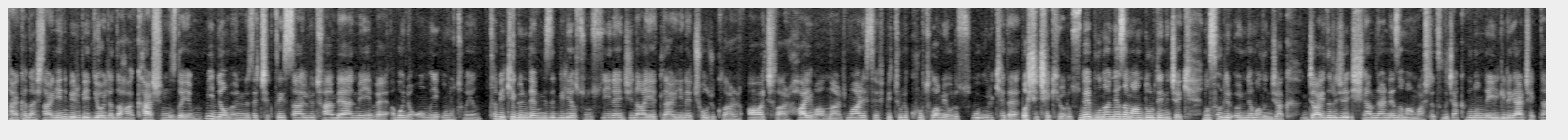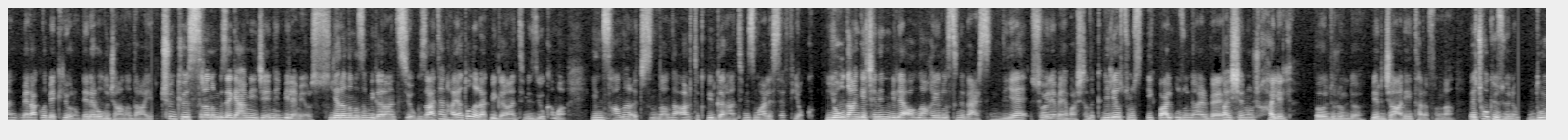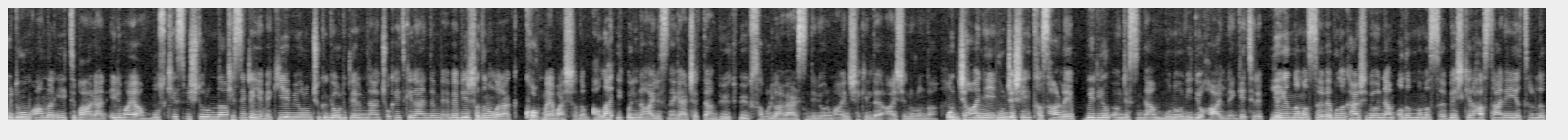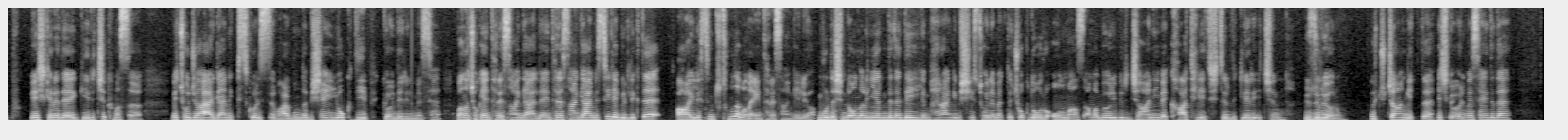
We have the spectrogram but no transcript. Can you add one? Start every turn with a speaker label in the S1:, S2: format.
S1: Evet arkadaşlar yeni bir videoyla daha karşınızdayım. Videom önünüze çıktıysa lütfen beğenmeyi ve abone olmayı unutmayın. Tabii ki gündemimizi biliyorsunuz. Yine cinayetler, yine çocuklar, ağaçlar, hayvanlar. Maalesef bir türlü kurtulamıyoruz. Bu ülkede başı çekiyoruz. Ve buna ne zaman dur denecek? Nasıl bir önlem alınacak? Caydırıcı işlemler ne zaman başlatılacak? Bununla ilgili gerçekten merakla bekliyorum neler olacağına dair. Çünkü sıranın bize gelmeyeceğini bilemiyoruz. Yarınımızın bir garantisi yok. Zaten hayat olarak bir garantimiz yok ama insanlar açısından da artık bir garantimiz maalesef yok. Yoldan geçenin bile Allah hayırlısını versin diye söylemeye başladık. Biliyorsunuz İkbal Uzuner ve Ayşenur Halil öldürüldü bir cani tarafından. Ve çok üzgünüm. Duyduğum andan itibaren elim ayağım buz kesmiş durumda. Kesinlikle yemek yiyemiyorum çünkü gördüklerimden çok etkilendim E, ve bir kadın olarak korkmaya başladım. Allah İkbal'in ailesine gerçekten büyük büyük sabırlar versin diliyorum. Aynı şekilde Ayşenur'un da. O cani bunca şeyi tasarlayıp bir yıl öncesinden bunu video haline getirip yayınlaması ve buna karşı bir önlem alınmaması, beş kere hastaneye yatırılıp beş kere de geri çıkması, ve çocuğa ergenlik psikolojisi var, bunda bir şey yok deyip gönderilmesi bana çok enteresan geldi. Enteresan gelmesiyle birlikte ailesinin tutumu da bana enteresan geliyor. Burada şimdi onların yerinde de değilim. Herhangi bir şey söylemek de çok doğru olmaz ama böyle bir cani ve katil yetiştirdikleri için üzülüyorum. Üç can gitti. Keşke ölmeseydi de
